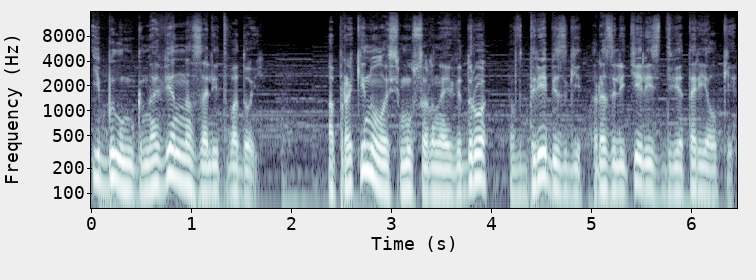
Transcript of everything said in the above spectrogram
и был мгновенно залит водой. Опрокинулось мусорное ведро, в дребезги разлетелись две тарелки.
